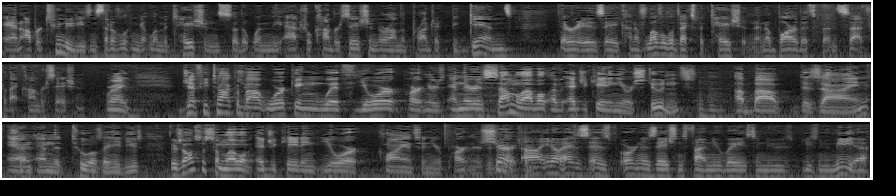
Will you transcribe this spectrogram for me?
and opportunities instead of looking at limitations so that when the actual conversation around the project begins, there is a kind of level of expectation and a bar that's been set for that conversation. Right. Jeff, you talk about working with your partners, and there is some level of educating your students mm-hmm. about design and, sure. and the tools they need to use. There's also some level of educating your clients and your partners. Sure. Uh, you know, as, as organizations find new ways to use, use new media,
